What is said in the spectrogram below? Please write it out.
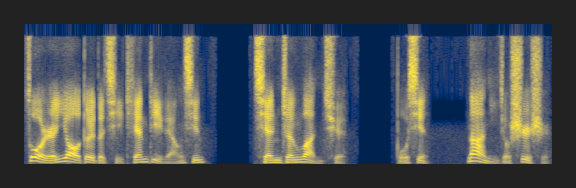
做人要对得起天地良心，千真万确。不信。那你就试试。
